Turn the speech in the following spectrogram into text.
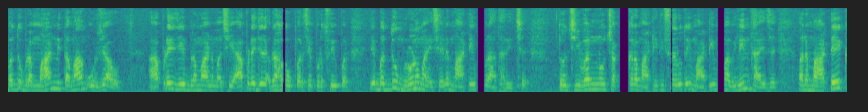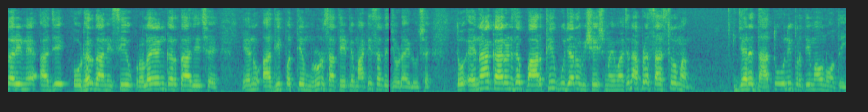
બધું બ્રહ્માંડની તમામ ઉર્જાઓ આપણે જે બ્રહ્માંડમાં છીએ, આપણે જે ગ્રહ ઉપર છે, પૃથ્વી ઉપર, એ બધું મૃણમય છે, એટલે માટી ઉપર આધારિત છે. તો જીવનનું ચક્ર માટીથી શરૂ થઈ માટીમાં વિલીન થાય છે. અને માટે કરીને આ જે ઓઢરદાની શિવ પ્રલયન કરતા જે છે, એનું આધિપત્ય મૃણ સાથે એટલે માટી સાથે જોડાયેલું છે. તો એના કારણે જે પાર્થિવ પૂજાનો વિશેષ મહિમા છે ને આપણા શાસ્ત્રોમાં, જ્યારે ધાતુઓની પ્રતિમાઓ નહોતી,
